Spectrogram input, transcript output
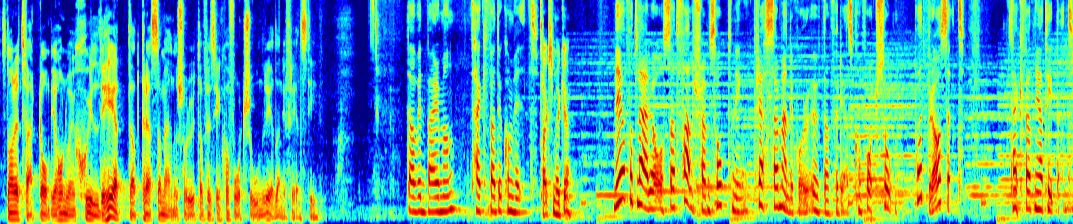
Snarare tvärtom, jag har nog en skyldighet att pressa människor utanför sin komfortzon redan i fredstid. David Bergman, tack för att du kom hit. Tack så mycket. Vi har fått lära oss att fallskärmshoppning pressar människor utanför deras komfortzon på ett bra sätt. Tack för att ni har tittat.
